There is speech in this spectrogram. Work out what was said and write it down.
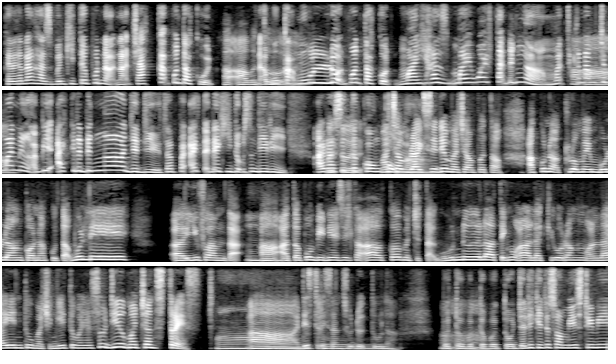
kadang-kadang husband kita pun nak nak cakap pun takut. Ah, ah, betul. Nak buka mulut pun takut. My hus my wife tak dengar. Kena Ah, ah. macam mana? Habis I kena dengar je dia sampai I tak ada hidup sendiri. I rasa Betul. terkongkong. Macam Ah. reaksi dia macam apa tau. Aku nak keluar main bola kawan aku tak boleh. Uh, you faham tak? Mhm. Uh, ataupun bini saya cakap, ah, kau macam tak guna lah. Tengok lah lelaki orang lain tu macam gitu. macam So dia macam stres. Ah, dia stres dan sudut tu lah. Betul Ah. betul betul. Jadi kita suami isteri ni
